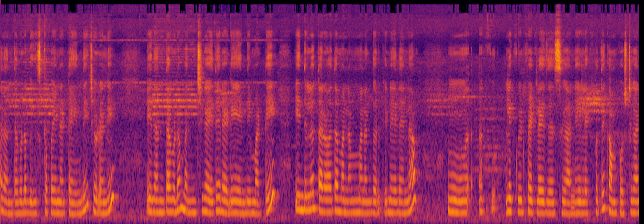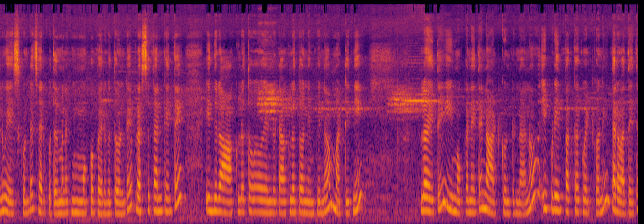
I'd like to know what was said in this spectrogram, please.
అదంతా కూడా బిగుసుకపోయినట్టు అయింది చూడండి ఇదంతా కూడా మంచిగా అయితే రెడీ అయింది మట్టి. ఇందులో తర్వాత మనం మనకు దొరికిన ఏదైనా లిక్విడ్ ఫెర్టిలైజర్స్ కానీ లేకపోతే కంపోస్ట్ కానీ వేసుకుంటే సరిపోతుంది. మనకు మొక్క పెరుగుతూ ఉంటే ప్రస్తుతానికైతే ఇందులో ఆకులతో ఎండుటాకులతో నింపిన మట్టిని లో అయితే ఈ మొక్కనైతే నాటుకుంటున్నాను. ఇప్పుడు ఇది పక్కకు పెట్టుకొని తర్వాత అయితే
